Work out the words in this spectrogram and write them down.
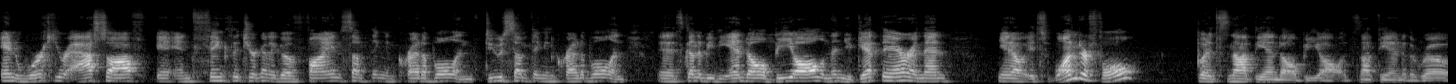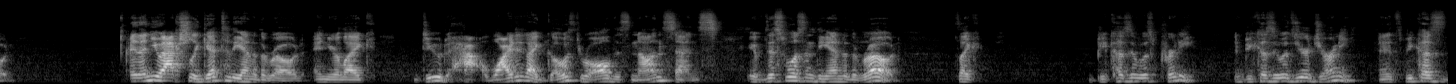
and work your ass off and, and think that you're gonna go find something incredible and do something incredible and and it's gonna be the end all be all, and then you get there and then you know, it's wonderful, but it's not the end all be all. It's not the end of the road. And then you actually get to the end of the road and you're like, dude, how, why did I go through all this nonsense if this wasn't the end of the road? It's like, because it was pretty and because it was your journey. And it's because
